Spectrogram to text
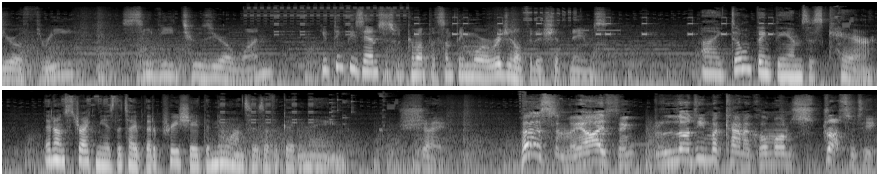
BB03, CV201. You'd think these AMSIS would come up with something more original for their ship names. I don't think the Emses care. They don't strike me as the type that appreciate the nuances of a good name. Shame. Personally, I think bloody mechanical monstrosity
